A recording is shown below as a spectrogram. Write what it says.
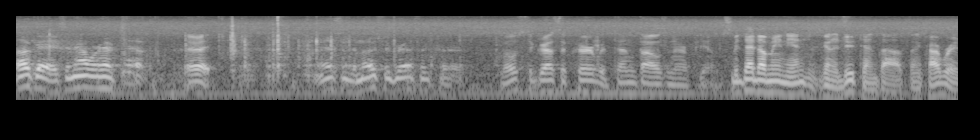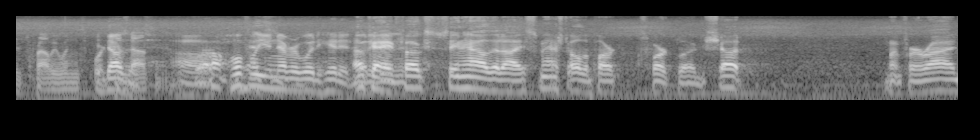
okay, so now we're hooked up. All right. And this is the most aggressive curve. Most aggressive curve with 10,000 RPMs. But that don't mean the engine's going to do 10,000. The carburetor's probably wouldn't support It doesn't. 10,000. Uh, Well, hopefully you never would hit it. Okay, again, folks, seen how that I smashed all the park, spark plugs shut, went for a ride,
